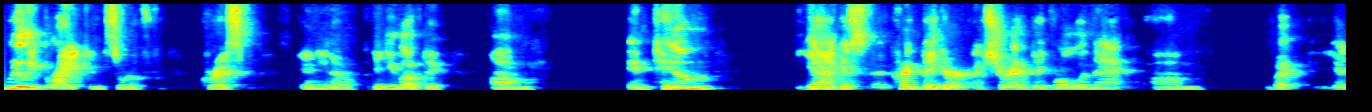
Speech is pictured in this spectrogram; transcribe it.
really bright and sort of crisp. And, you know, I think he loved it. Um, and Tim, yeah, I guess uh, Craig Baker, I'm sure had a big role in that. Um, but yeah,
